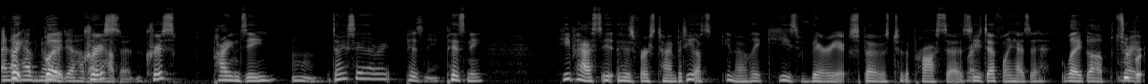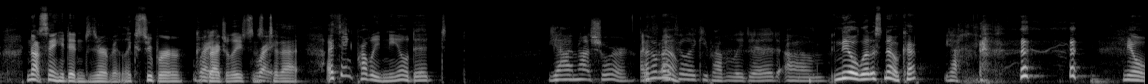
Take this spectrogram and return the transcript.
And I have no idea how that Chris, happened. Chris Pinesy, did I say that right? Pisney. Pisney. He passed his first time, but he also, you know, like he's very exposed to the process. He definitely has a leg up. Super. Right. Not saying he didn't deserve it. Like super. Right, Congratulations to that. I think probably Neil did. Yeah, I'm not sure. I don't f- know. I feel like he probably did. Um, Neil, let us know, okay? Yeah. Neil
